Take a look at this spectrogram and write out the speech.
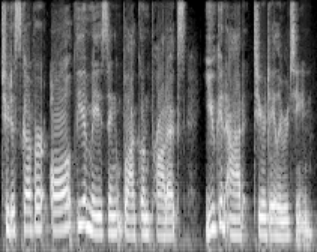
to discover all the amazing black owned products you can add to your daily routine.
